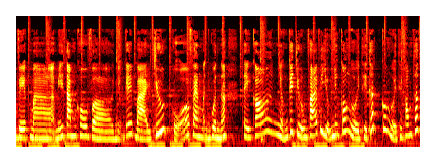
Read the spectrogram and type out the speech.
việc mà mỹ tâm cover những cái bài trước của phan mạnh quỳnh á thì có những cái trường phái, ví dụ như có người thì thích, có người thì không thích.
